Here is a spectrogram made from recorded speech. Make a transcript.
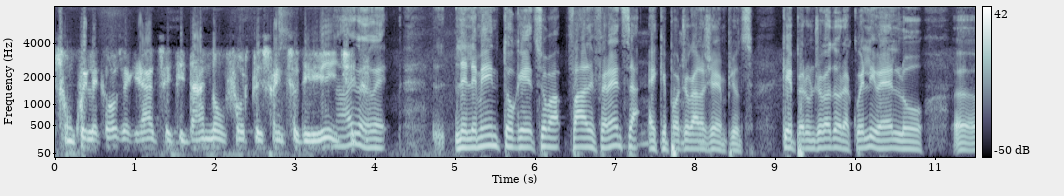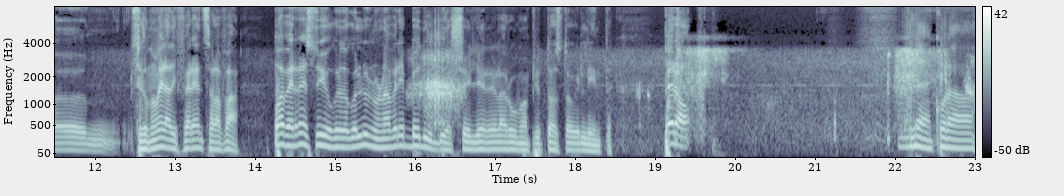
sono quelle cose che anzi ti danno un forte senso di rivincita. No, l'elemento che insomma, fa la differenza è che può giocare la Champions, che per un giocatore a quel livello eh, secondo me la differenza la fa. Poi per il resto io credo che lui non avrebbe dubbio a scegliere la Roma piuttosto che l'Inter però Beh, ancora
